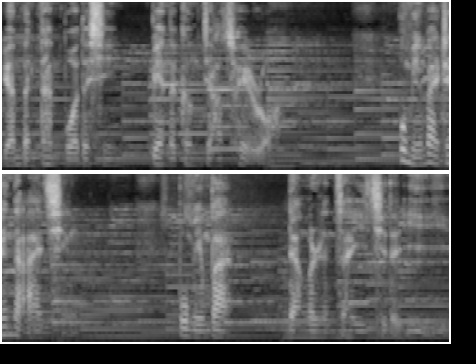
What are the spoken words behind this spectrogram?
原本淡薄的心变得更加脆弱。不明白真的爱情，不明白两个人在一起的意义，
